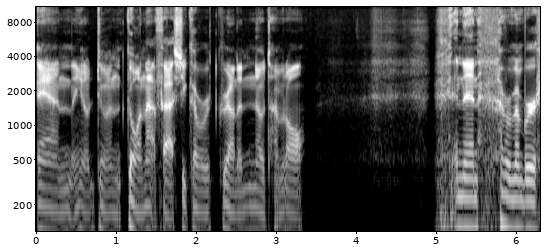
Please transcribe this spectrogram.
and you know, doing going that fast, you cover ground in no time at all. And then I remember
